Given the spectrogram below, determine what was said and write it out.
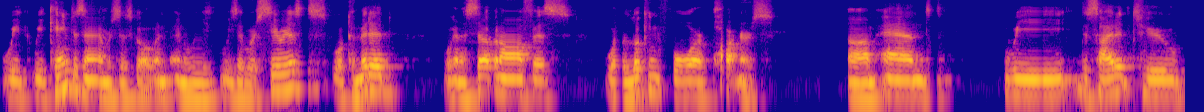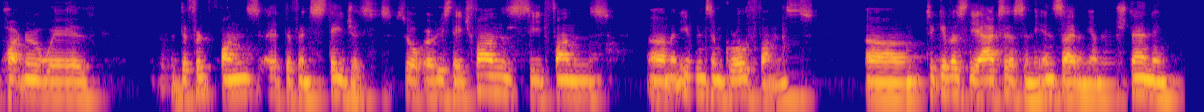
we we came to San Francisco and, and we we said we're serious, we're committed, we're going to set up an office, we're looking for partners, um, and we decided to partner with different funds at different stages. So early stage funds, seed funds, um, and even some growth funds um, to give us the access and the insight and the understanding,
